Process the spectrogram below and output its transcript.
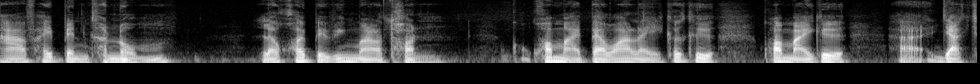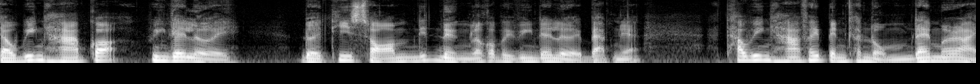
ฮาฟให้เป็นขนม แล้วค่อยไปวิ่งมาราธอนความหมายแปลว่าอะไรก็คือ ความหมายคืออ่าอยากจะวิ่งฮาฟก็วิ่งได้เลย โดยที่ซ้อมนิดนึงแล้วก็ไปวิ่งได้เลยแบบเนี้ยถ้าวิ่งฮาฟให้เป็นขนมได้เมื่อไหร่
